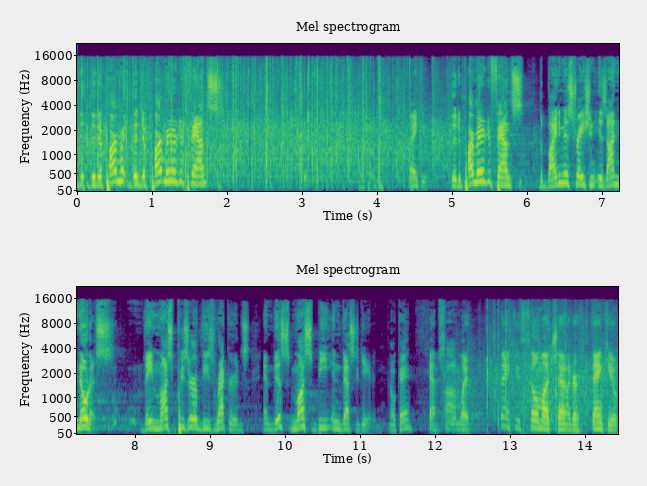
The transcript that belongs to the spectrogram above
the, the Department, the Department of Defense, thank you. The Department of Defense, the Biden administration is on notice. They must preserve these records, and this must be investigated, okay? Absolutely. Um, thank you so much, Senator. Thank you.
